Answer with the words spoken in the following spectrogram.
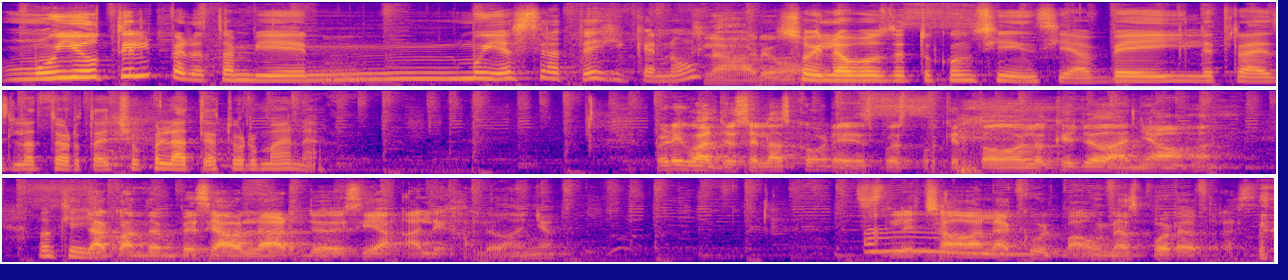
Muy útil, pero también muy estratégica, ¿no? Claro. Soy la voz de tu conciencia. Ve y le traes la torta de chocolate a tu hermana. Pero igual yo se las cobré después porque todo lo que yo dañaba, Ok. ya cuando empecé a hablar, yo decía, Aleja lo dañó. Entonces, Le echaba la culpa unas por otras.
